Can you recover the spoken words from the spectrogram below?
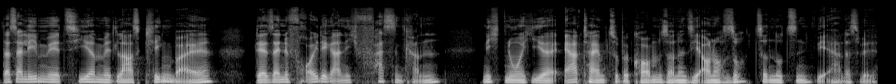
Das erleben wir jetzt hier mit Lars Klingbeil, der seine Freude gar nicht fassen kann, nicht nur hier Airtime zu bekommen, sondern sie auch noch so zu nutzen, wie er das will.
